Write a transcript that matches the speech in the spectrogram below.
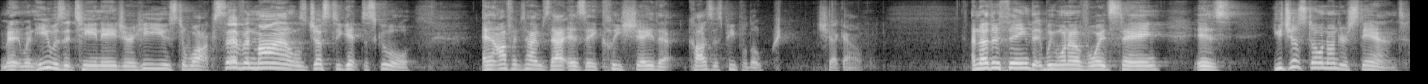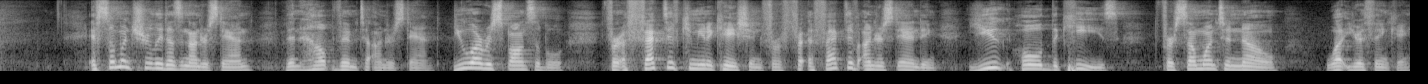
when he was a teenager, he used to walk seven miles just to get to school. And oftentimes that is a cliche that causes people to check out. Another thing that we want to avoid saying is, you just don't understand. If someone truly doesn't understand, then help them to understand. You are responsible for effective communication, for effective understanding. You hold the keys for someone to know what you're thinking.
